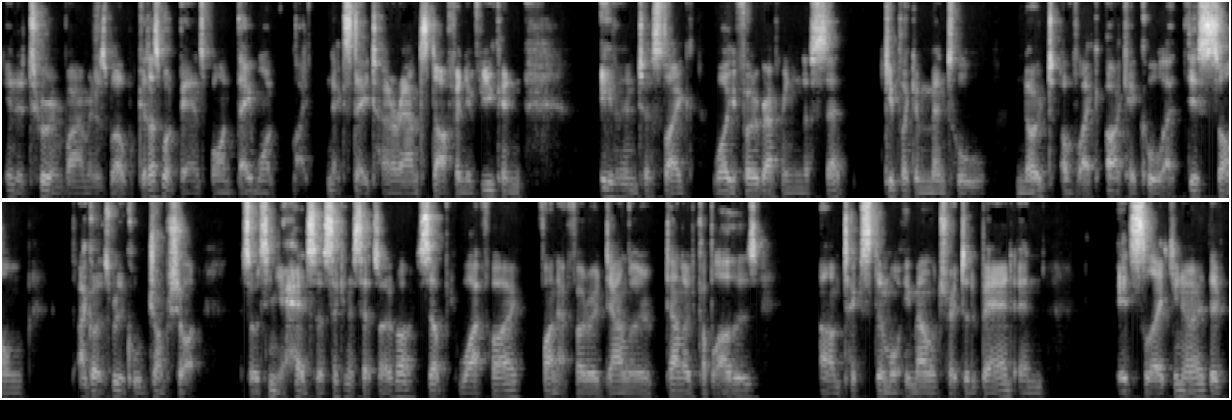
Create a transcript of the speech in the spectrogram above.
in a tour environment as well because that's what bands want. They want like next day turnaround stuff, and if you can even just like while you're photographing the set, keep like a mental note of like, oh, okay, cool. At this song, I got this really cool jump shot, so it's in your head. So the second the set's over, set up your Wi-Fi, find that photo, download download a couple others, um, text them or email them straight to the band, and it's like you know they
